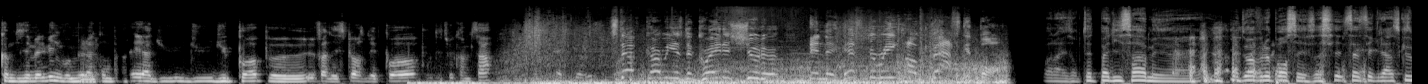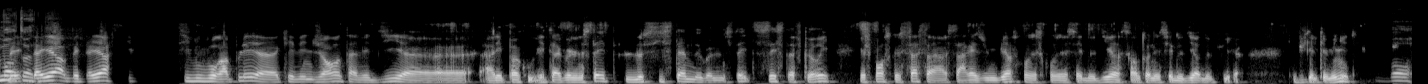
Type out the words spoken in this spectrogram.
comme disait Melvin, il vaut mieux la comparer à du, du, du pop, euh, enfin des Spurs des pop ou des trucs comme ça. Steph Curry is the greatest shooter in the history of basketball. Voilà, ils ont peut-être pas dit ça, mais euh, ils doivent le penser, ça c'est clair. Excuse-moi Antoine. D'ailleurs, mais d'ailleurs, si, si vous vous rappelez, euh, Kevin Durant avait dit euh, à l'époque où il était à Golden State, le système de Golden State, c'est Steph Curry. Et je pense que ça, ça, ça résume bien ce qu'on essaie de dire, ce qu'Antoine essaie de dire depuis, depuis quelques minutes. Bon,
